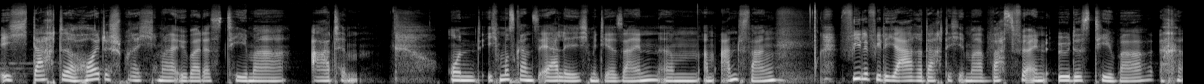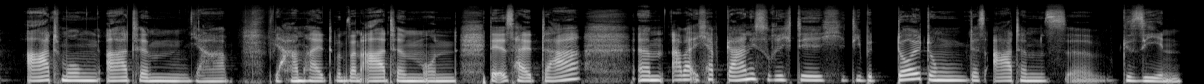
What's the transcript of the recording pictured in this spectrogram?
Ich dachte, heute spreche ich mal über das Thema Atem. Und ich muss ganz ehrlich mit dir sein, ähm, am Anfang, viele, viele Jahre dachte ich immer, was für ein ödes Thema. Atmung, Atem, ja, wir haben halt unseren Atem und der ist halt da. Ähm, aber ich habe gar nicht so richtig die Bedeutung des Atems äh, gesehen.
